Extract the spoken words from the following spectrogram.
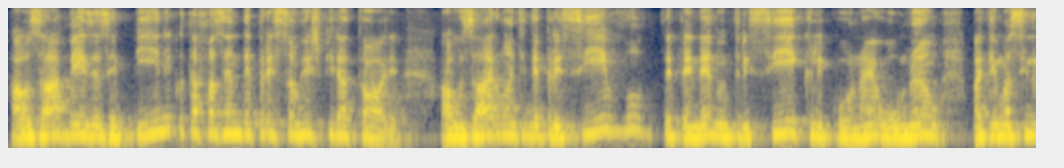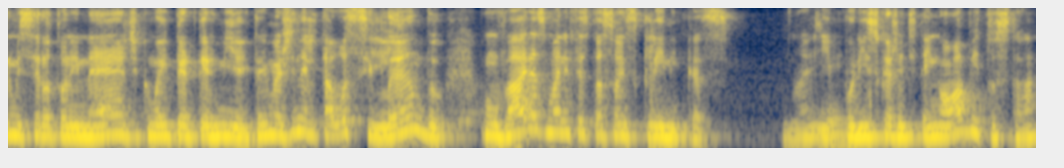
Ao usar benzodiazepínico, está fazendo depressão respiratória. Ao usar o antidepressivo, dependendo, um tricíclico, né, ou não, vai ter uma síndrome serotoninérgica, uma hipertermia. Então, imagina, ele está oscilando com várias manifestações clínicas. Né? E por isso que a gente tem óbitos, tá?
